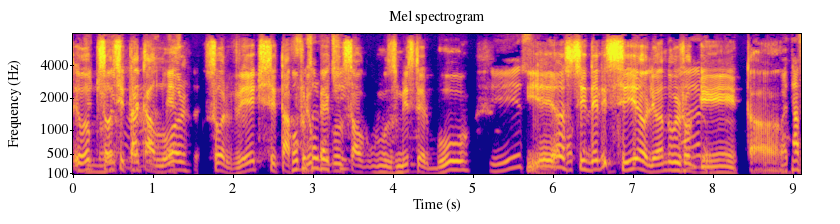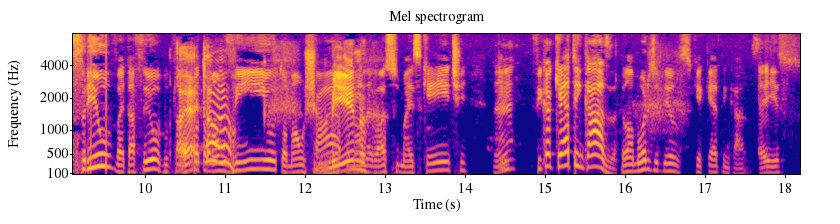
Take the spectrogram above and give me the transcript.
Eu De opção noite se tá calor, sorvete, se tá Compra um frio, pega os, alguns Mr. Bull Isso. e eh, se delicia olhando o Claro. joguinho e tal. Vai estar frio, vai estar frio, tá É, pra tomar então. um vinho, tomar um chá, tomar um negócio mais quente, né? Fica quieto em casa, pelo amor de Deus, fica quieto em casa. É isso.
